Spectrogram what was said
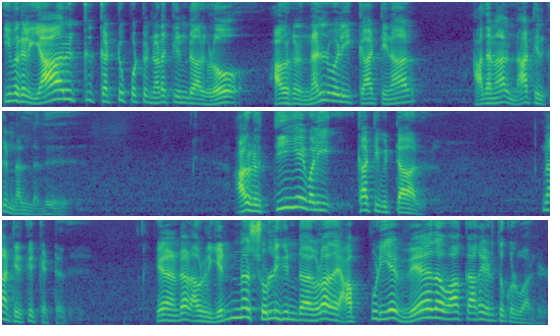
இவர்கள் யாருக்கு கட்டுப்பட்டு நடக்கின்றார்களோ அவர்கள் நல்வழி காட்டினால் அதனால் நாட்டிற்கு நல்லது. அவர்கள் தீய வழி காட்டிவிட்டால் நாட்டிற்கு கெட்டது. ஏனென்றால் அவர்கள் என்ன சொல்லுகின்றார்களோ அதை அப்படியே வேத வாக்காக எடுத்துக்கொள்வார்கள்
